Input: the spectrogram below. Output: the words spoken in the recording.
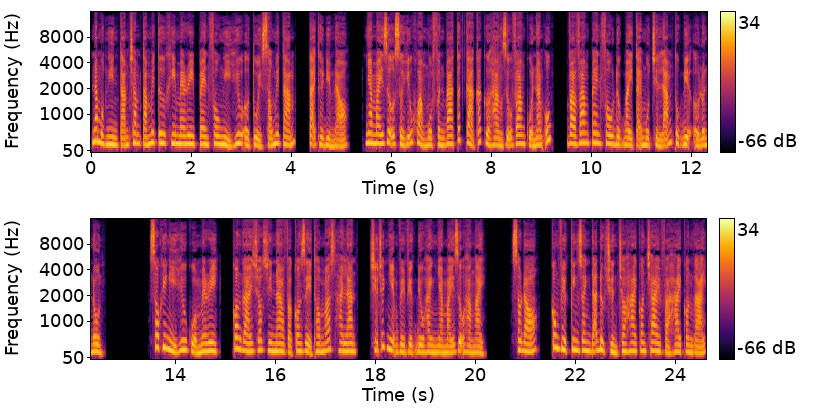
Năm 1884 khi Mary Penfold nghỉ hưu ở tuổi 68, tại thời điểm đó, nhà máy rượu sở hữu khoảng 1 phần 3 tất cả các cửa hàng rượu vang của Nam Úc và vang Penfold được bày tại một triển lãm thuộc địa ở London. Sau khi nghỉ hưu của Mary, con gái Georgina và con rể Thomas Highland chịu trách nhiệm về việc điều hành nhà máy rượu hàng ngày. Sau đó, công việc kinh doanh đã được truyền cho hai con trai và hai con gái.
